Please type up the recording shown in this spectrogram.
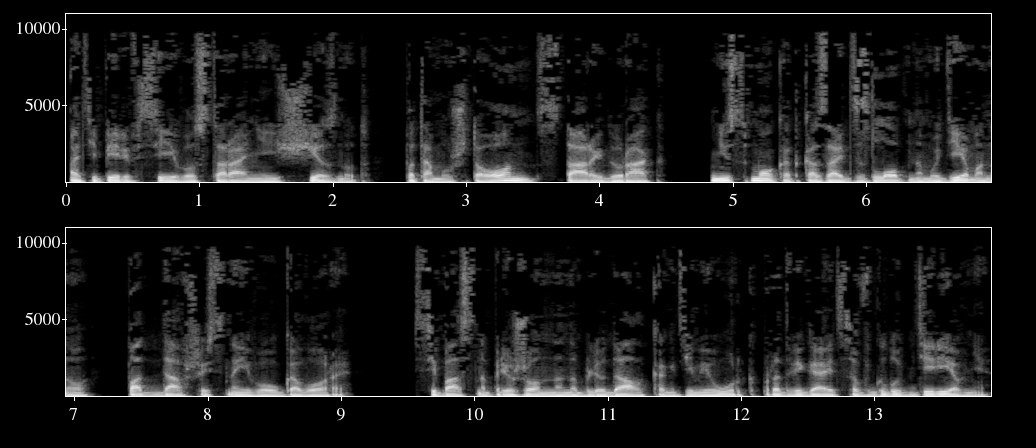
а теперь все его старания исчезнут, потому что он, старый дурак, не смог отказать злобному демону, поддавшись на его уговоры. Сибас напряженно наблюдал, как Демиург продвигается вглубь деревни.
